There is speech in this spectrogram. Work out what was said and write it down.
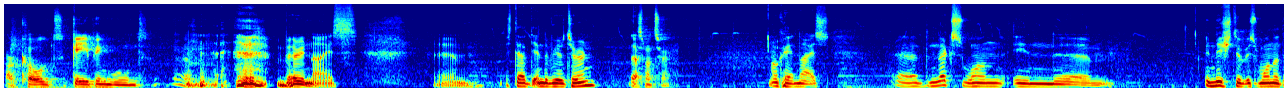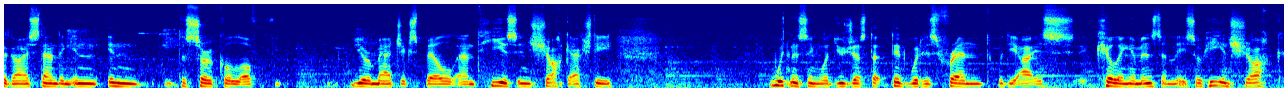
or cold gaping wound. Um, Very nice. Um, is that the end of your turn? that's my turn. Okay, nice. Uh, the next one in um, initiative is one of the guys standing in in the circle of your magic spell, and he is in shock actually, witnessing what you just did with his friend with the ice, killing him instantly. So he, in shock,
